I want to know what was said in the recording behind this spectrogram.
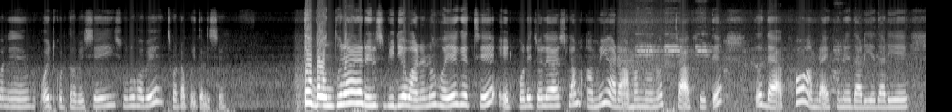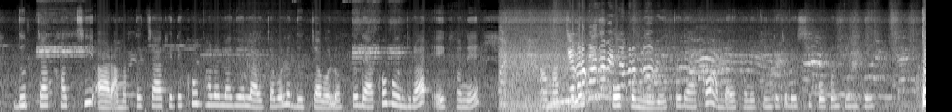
মানে ওয়েট করতে হবে। সেই শুরু হবে ছটা পঁয়তাল্লিশে। তো বন্ধুরা রিলস ভিডিও বানানো হয়ে গেছে। এরপরে চলে আসলাম আমি আর আমার ননদ চা খেতে। তো দেখো আমরা এখানে দাঁড়িয়ে দাঁড়িয়ে দুধ চা খাচ্ছি আর আমার তো চা খেতে খুব ভালো লাগে। লাল চা বলো দুধ চা বলো। তো দেখো বন্ধুরা এইখানে আমার ছেলে কোকন নেবে। তো দেখো আমরা এখানে কিনতে চলে এসেছি কোকন কিনতে। তো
